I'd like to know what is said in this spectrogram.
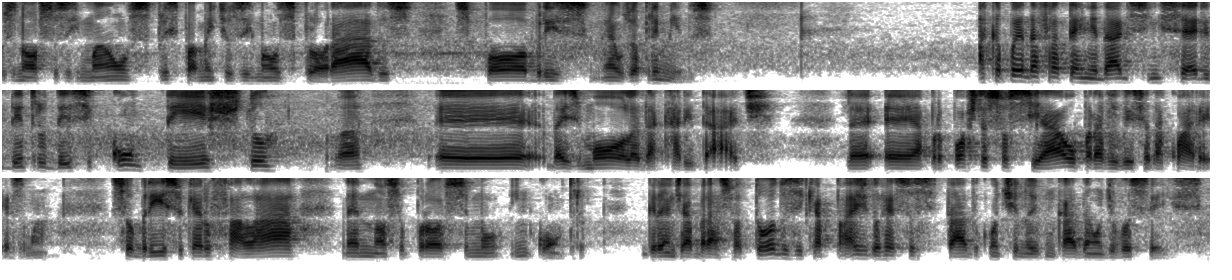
os nossos irmãos, principalmente os irmãos explorados, os pobres, né, os oprimidos. A campanha da fraternidade se insere dentro desse contexto né, é, da esmola, da caridade. Né, é a proposta social para a vivência da quaresma. Sobre isso quero falar né, no nosso próximo encontro. Grande abraço a todos e que a paz do ressuscitado continue com cada um de vocês.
